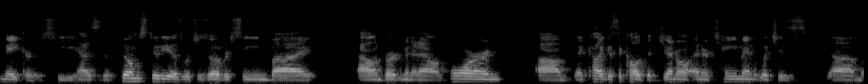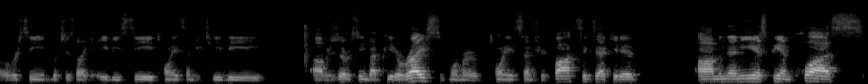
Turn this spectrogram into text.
makers. He has the film studios, which is overseen by Alan Bergman and Alan Horn. Um, they call, I guess they call it the general entertainment, which is um, overseen, which is like ABC, 20th Century TV, uh, which is overseen by Peter Rice, former 20th Century Fox executive. Um, and then ESPN Plus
